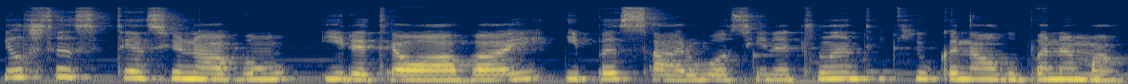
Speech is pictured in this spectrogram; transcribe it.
Eles tencionavam ir até ao Havaí e passar o Oceano Atlântico e o Canal do Panamá.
